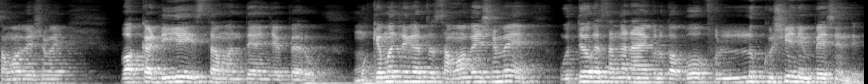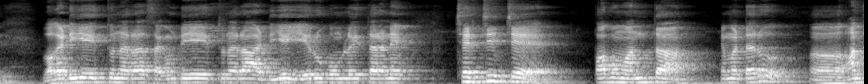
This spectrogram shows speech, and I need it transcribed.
సమావేశమై ఒక్క డిఏ ఇస్తాం అంతే అని చెప్పారు. ముఖ్యమంత్రి గారితో సమావేశమే ఉద్యోగ సంఘ నాయకులకు అబ్బో ఫుల్ ఖుషి నింపేసింది. ఒక డిఏ ఇస్తున్నారా సగం డిఏ ఇస్తున్నారా ఆ డిఏ ఏ రూపంలో ఇస్తారనే చర్చించే పాపం అంత ఏమంటారు అంత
